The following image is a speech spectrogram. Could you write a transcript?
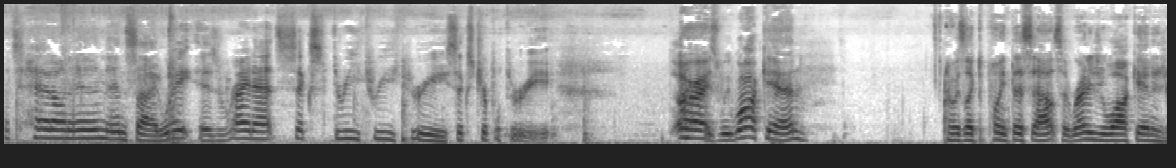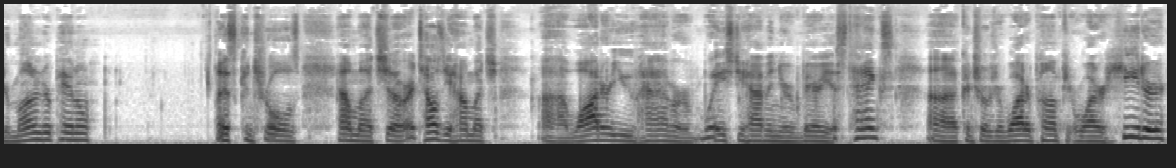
let's head on in inside. Weight is right at 6333, 6333. All right, as we walk in, I always like to point this out. So right as you walk in is your monitor panel. This controls how much, or it tells you how much uh, water you have or waste you have in your various tanks. Uh, controls your water pump, your water heater,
